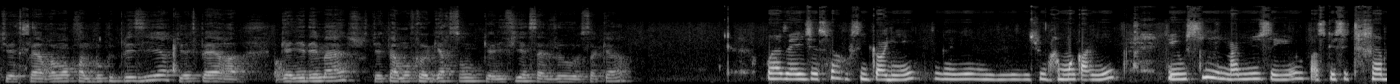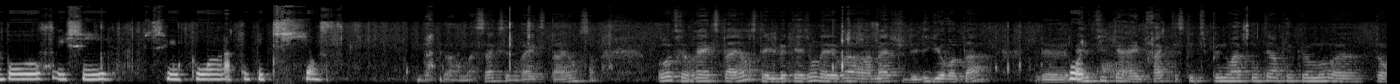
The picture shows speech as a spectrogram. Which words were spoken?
tu espères vraiment prendre beaucoup de plaisir? Tu espères gagner des matchs? Tu espères montrer aux garçons que les filles, elles savent jouer au soccer? Ouais, ben, j'espère aussi gagner. gagner euh, je veux vraiment gagner. Et aussi m'amuser, hein, parce que c'est très beau ici. C'est pour la compétition. D'accord, bah ça, c'est une vraie expérience. Autre vraie expérience, tu as eu l'occasion d'aller voir un match de Ligue Europa, le Ouais. Benfica Eintracht. Est-ce que tu peux nous raconter en quelques mots euh, ton,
